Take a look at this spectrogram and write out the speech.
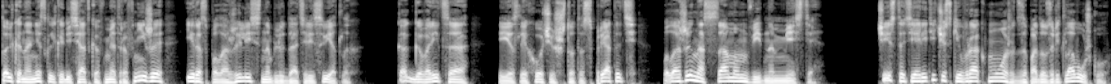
только на несколько десятков метров ниже, и расположились наблюдатели светлых. Как говорится, если хочешь что-то спрятать, положи на самом видном месте. Чисто теоретически враг может заподозрить ловушку,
